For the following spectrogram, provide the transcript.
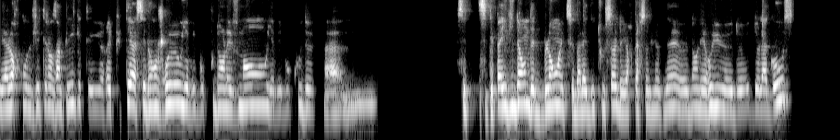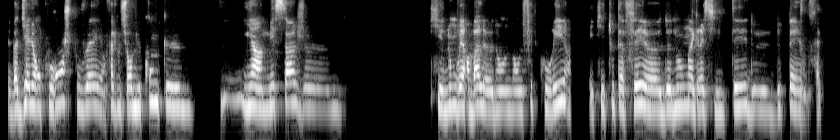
Et alors que j'étais dans un pays qui était réputé assez dangereux, où il y avait beaucoup d'enlèvements, où il y avait beaucoup de, euh, c'était pas évident d'être blanc et de se balader tout seul. D'ailleurs, personne ne faisait euh, dans les rues euh, de, de Lagos. Et ben, d'y aller en courant, je pouvais. En fait, je me suis rendu compte que il y a un message euh, qui est non verbal dans, le fait de courir et qui est tout à fait de non-agressivité, de, de paix en fait.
